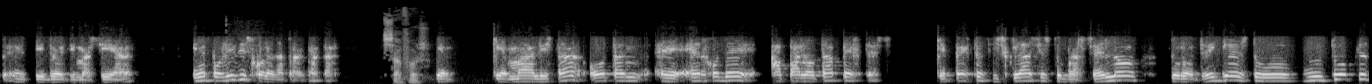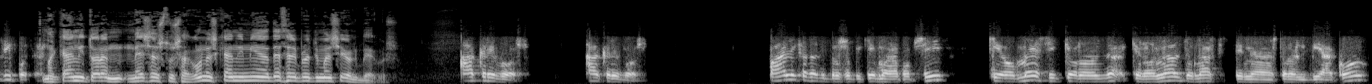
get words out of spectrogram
ε, την προετοιμασία είναι πολύ δύσκολα τα πράγματα. Σαφώς. Και, και μάλιστα όταν ε, έρχονται απανοτά παίχτες και παίχτες της κλάσης του Μαρσέλο, του Ροντρίγκες, του, του οποιοδήποτε. Μα κάνει τώρα μέσα στους αγώνες κάνει μια δεύτερη προετοιμασία ο Ολυμπιακός. Ακριβώς. Ακριβώς. Πάλι κατά την προσωπική μου άποψη και ο Μέση και ο, Ρονάλτο και Ρονάλντο να έρθει στον Ολυμπιακό,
